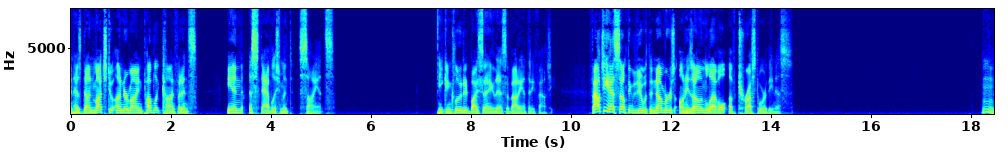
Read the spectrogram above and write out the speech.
and has done much to undermine public confidence in establishment science. He concluded by saying this about Anthony Fauci Fauci has something to do with the numbers on his own level of trustworthiness. Hmm.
